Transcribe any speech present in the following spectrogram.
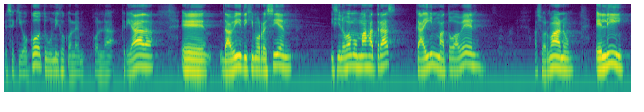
que se equivocó, tuvo un hijo con la con la criada. Eh, David, dijimos recién, y si nos vamos más atrás, Caín mató a Abel, a su hermano. Elí,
